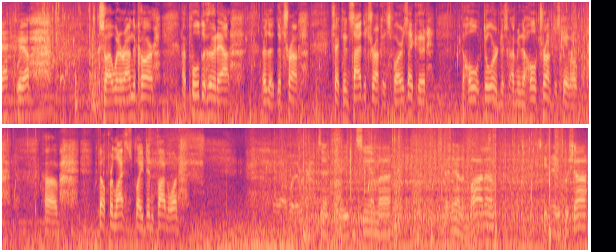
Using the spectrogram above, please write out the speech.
Dash, stuff off the dash. Yeah. So I went around the car, I pulled the hood out, or the, the trunk, checked inside the trunk as far as I could. The whole door just, I mean, the whole trunk just came open. Um, felt for license plate, didn't find one. Yeah, whatever. So, yeah, you can see him uh, right there on the bottom. He's getting ready to push off.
